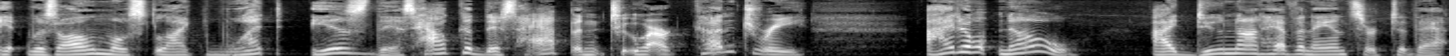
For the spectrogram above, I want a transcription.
it was almost like, what is this? How could this happen to our country? I don't know. I do not have an answer to that.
